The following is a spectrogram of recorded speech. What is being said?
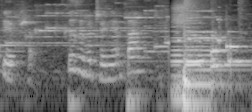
Do zobaczenia, pa!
